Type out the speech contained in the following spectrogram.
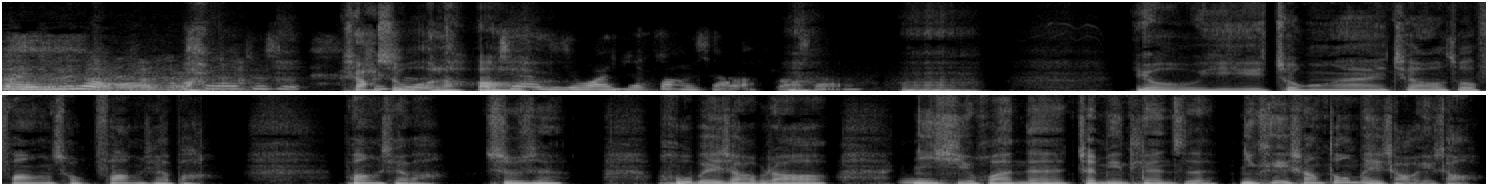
没有，我现在就是吓死我了啊！我现在已经完全放下了，放下了。嗯，有一种爱叫做放手，放下吧，放下吧，是不是？湖北找不着你喜欢的真命天子，你可以上东北找一找，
